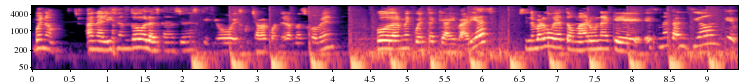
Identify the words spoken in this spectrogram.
Bueno, analizando las canciones que yo escuchaba cuando era más joven, puedo darme cuenta que hay varias. Sin embargo, voy a tomar una que es una canción que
